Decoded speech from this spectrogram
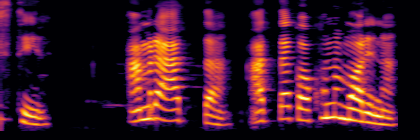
স্থির। আমরা আত্মা। আত্মা কখনো মরে না।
